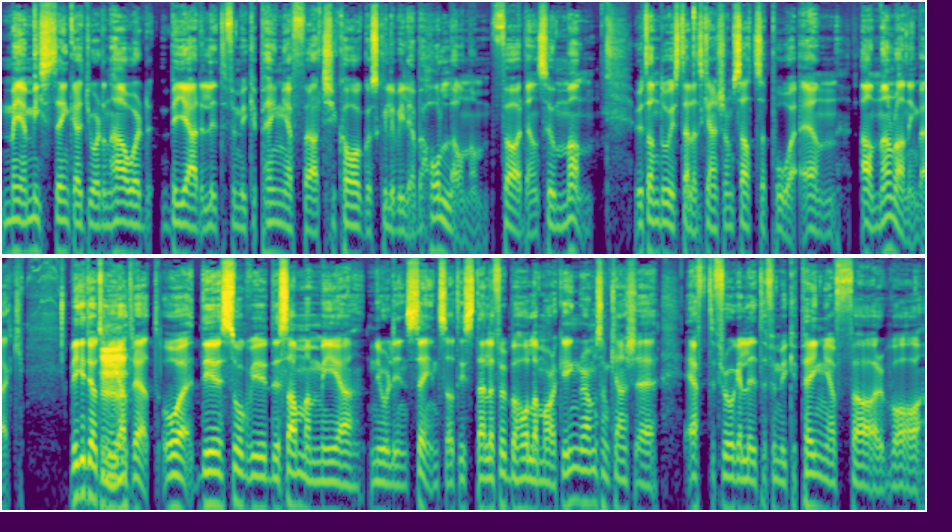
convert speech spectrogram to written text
Men jag misstänker att Jordan Howard begärde lite för mycket pengar för att Chicago skulle vilja behålla honom för den summan. Utan då istället kanske de satsar på en annan running back. Vilket jag tycker är Mm. helt rätt. Och det såg vi ju detsamma med New Orleans Saints, att istället för att behålla Mark Ingram som kanske efterfrågar lite för mycket pengar för vad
